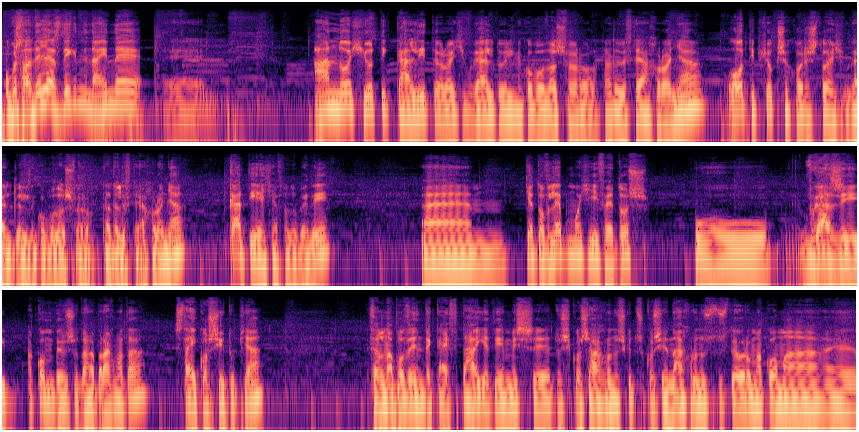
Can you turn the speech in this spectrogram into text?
Ο Κωνσταντέλιας δείχνει να είναι ε, αν όχι ό,τι καλύτερο έχει βγάλει το ελληνικό ποδόσφαιρο τα τελευταία χρόνια, ό,τι πιο ξεχωριστό έχει βγάλει το ελληνικό ποδόσφαιρο τα τελευταία χρόνια. Κάτι έχει αυτό το παιδί. Ε, και το βλέπουμε όχι φέτος, που βγάζει ακόμη περισσότερα πράγματα, στα 20 του πια. Θέλω να πω δεν είναι 17, γιατί εμείς ε, τους 20χρονου και τους 21χρονου τους θεωρούμε ακόμα ε,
